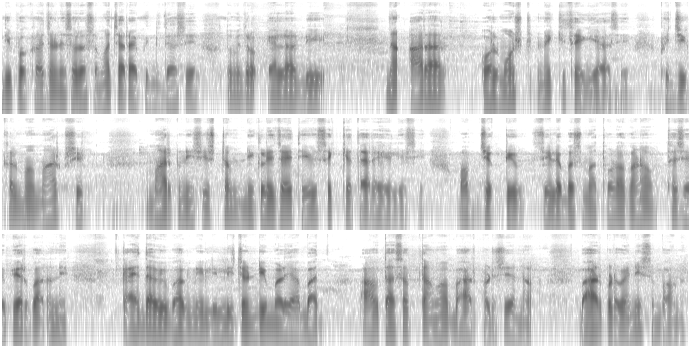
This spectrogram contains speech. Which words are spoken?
દીપક રાજાણે સરસ સમાચાર આપી દીધા છે. તો મિત્રો, એલઆરડીના આરઆર ઓલમોસ્ટ નક્કી થઈ ગયા છે. ફિઝિકલમાં માર્કશીટ, માર્કની સિસ્ટમ નીકળી જાય તેવી શક્યતા રહેલી છે. ઓબ્જેક્ટિવ સિલેબસમાં થોડા ઘણા થશે ફેરફાર અને કાયદા વિભાગની લીલી ઝંડી મળ્યા બાદ આવતા સપ્તાહમાં બહાર પડશે ન, બહાર પડવાની સંભાવના.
